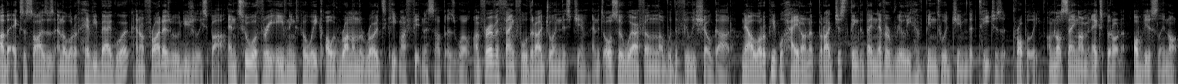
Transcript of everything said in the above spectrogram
other exercises and a lot of heavy bag work, and on Fridays, we would usually spar. And two or three evenings per week, I would run on the road to keep my fitness up as well. I'm forever thankful that I joined this gym, and it's also where I fell in love with the Philly Shell Guard. Now, a lot of people hate on it, but I just think that they never really have been to a gym that teaches it properly. I'm not saying I'm an expert on it, obviously not.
